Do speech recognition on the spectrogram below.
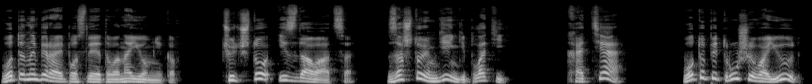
Вот и набирай после этого наемников. Чуть что и сдаваться. За что им деньги платить? Хотя, вот у Петруши воюют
